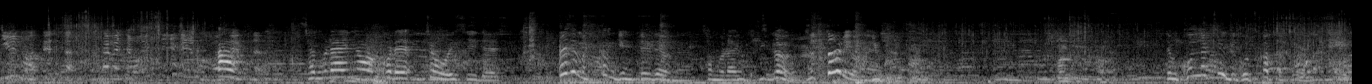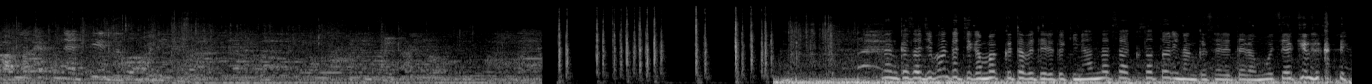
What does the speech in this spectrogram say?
言うの忘れてた食べて美味しい侍のこれ超美味しいです。これでも期間限定だよね。侍って。違うずっとあるよねでもこんなチーズごつかったっけなんかさ自分たちがマック食べてる時にあんなさ草取りなんかされたら申し訳なくてこ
